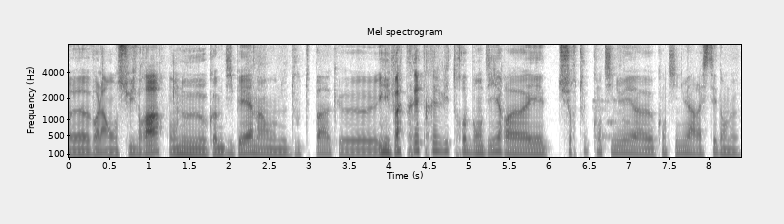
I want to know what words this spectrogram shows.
Euh, voilà, on suivra. On ne, comme dit PM, hein, on ne doute pas qu'il va très très vite rebondir et surtout continuer, continuer à rester dans le,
